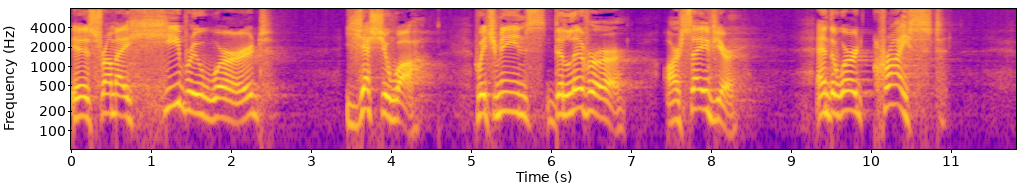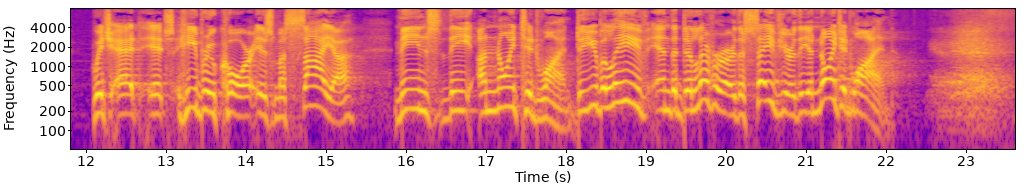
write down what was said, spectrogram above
is from a Hebrew word, Yeshua, which means deliverer or savior. And the word Christ, which at its Hebrew core is Messiah, means the anointed one. Do you believe in the deliverer, the savior, the anointed one? Yes.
